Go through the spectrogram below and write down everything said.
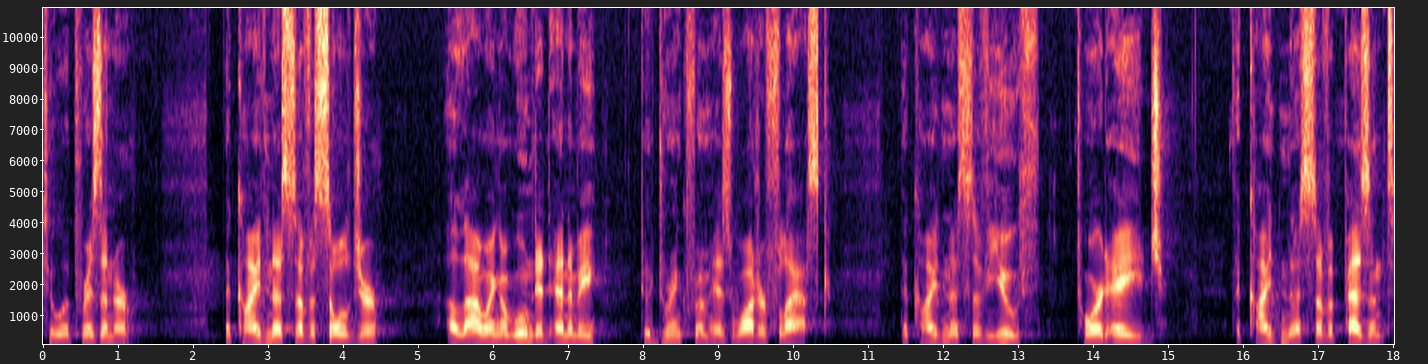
to a prisoner. The kindness of a soldier allowing a wounded enemy to drink from his water flask. The kindness of youth toward age. The kindness of a peasant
